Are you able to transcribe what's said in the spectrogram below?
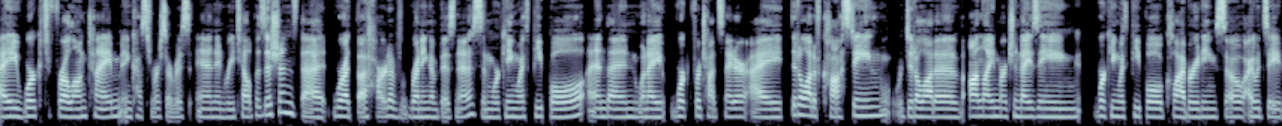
I worked for a long time in customer service and in retail positions that were at the heart of running a business and working with people. And then when I worked for Todd Snyder, I did a lot of costing, did a lot of online merchandising, working with people, collaborating. So I would say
